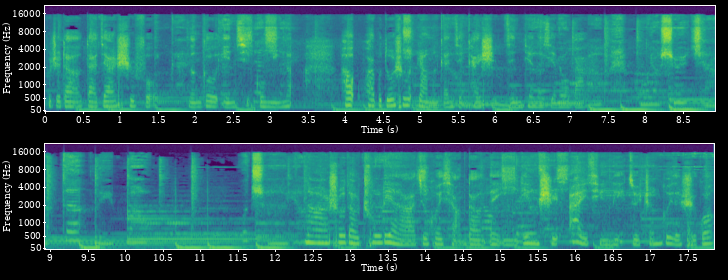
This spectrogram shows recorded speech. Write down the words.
不知道大家是否能够引起共鸣呢？好，话不多说，让我们赶紧开始今天的节目吧。那说到初恋啊，就会想到那一定是爱情里最珍贵的时光。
